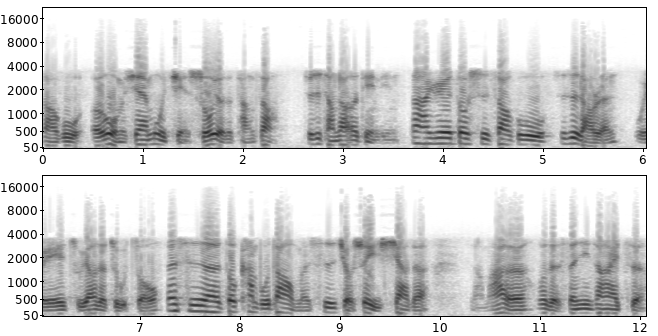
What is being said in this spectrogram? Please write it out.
照顾，而我们现在目前所有的长照，就是长照二点零，大约都是照顾失智老人为主要的主轴，但是呢，都看不到我们四十九岁以下的脑麻儿或者身心障碍者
